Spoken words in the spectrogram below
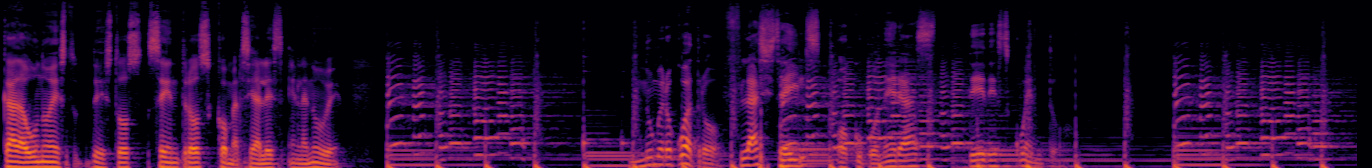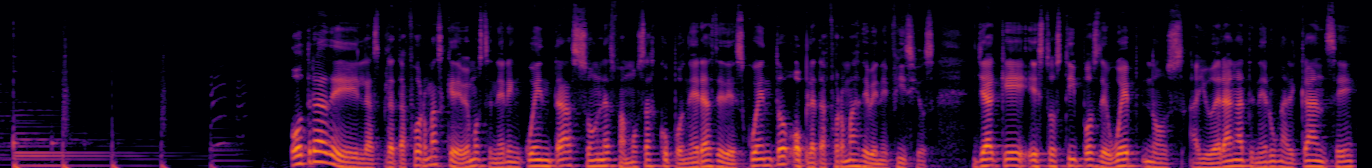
cada uno de estos centros comerciales en la nube. Número 4. Flash sales o cuponeras de descuento. Otra de las plataformas que debemos tener en cuenta son las famosas cuponeras de descuento o plataformas de beneficios, ya que estos tipos de web nos ayudarán a tener un alcance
